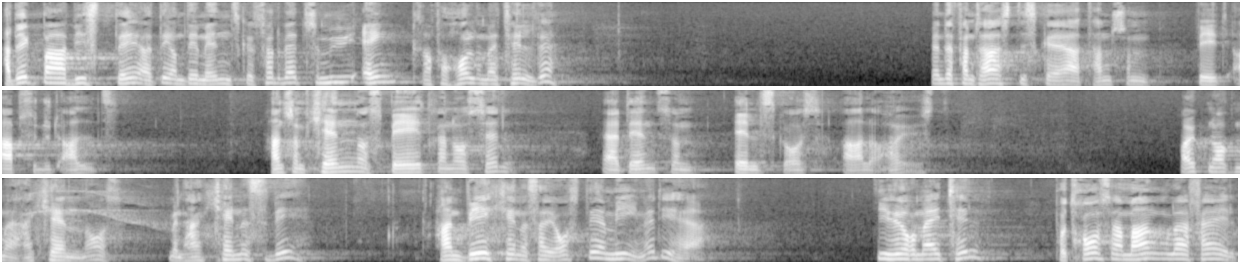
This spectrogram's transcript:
Hadde jeg bare visst det og det om det mennesket, så hadde det vært så mye enklere å forholde meg til det. Men det fantastiske er at han som vet absolutt alt, han som kjenner oss bedre enn oss selv, er den som elsker oss aller høyest. Og ikke nok med han kjenner oss, men han kjennes ved. Han vedkjenner seg oss. Det er mine, de her. De hører meg til. På tross av mangler og feil,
